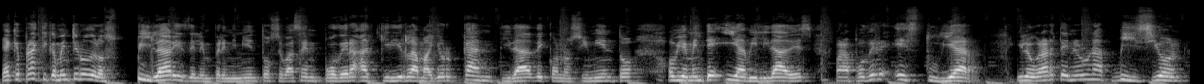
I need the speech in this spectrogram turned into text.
ya que prácticamente uno de los pilares del emprendimiento se basa en poder adquirir la mayor cantidad de conocimiento, obviamente, y habilidades para poder estudiar y lograr tener una visión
